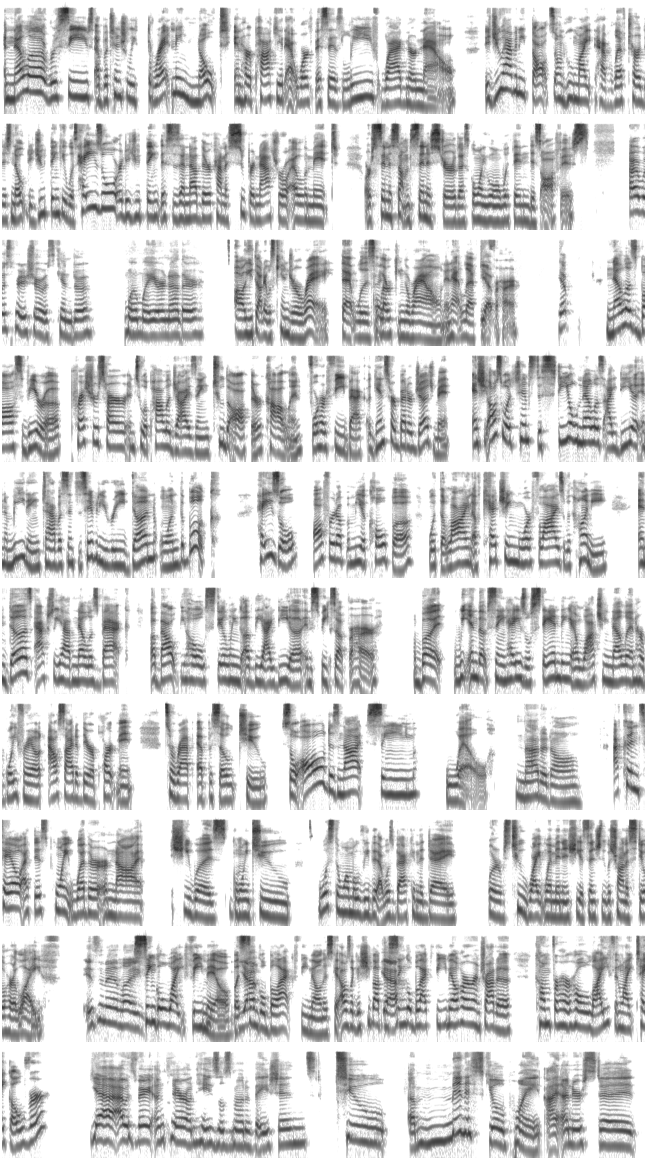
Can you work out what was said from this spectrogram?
Nella receives a potentially threatening note in her pocket at work that says, Leave Wagner now. Did you have any thoughts on who might have left her this note? Did you think it was Hazel, or did you think this is another kind of supernatural element or something sinister that's going on within this office? I was pretty sure it was Kendra, one way or another. Oh, you thought it was Kendra Rae that was I, lurking around and had left yep. it for her. Yep. Nella's boss, Vera, pressures her into apologizing to the author, Colin, for her feedback against her better judgment and she also attempts to steal Nella's idea in a meeting to have a sensitivity read done on the book. Hazel offered up a mea culpa with the line of catching more flies with honey and does actually have Nella's back about the whole stealing of the idea and speaks up for her. But we end up seeing Hazel standing and watching Nella and her boyfriend outside of their apartment to wrap episode two. So all does not seem well. Not at all. I couldn't tell at this point whether or not she was going to. What's the one movie that was back in the day where it was two white women and she essentially was trying to steal her life? Isn't it like single white female, but yep. single black female in this case? I was like, is she about yeah. to single black female her and try to come for her whole life and like take over? Yeah, I was very unclear on Hazel's motivations to a minuscule point, I understood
